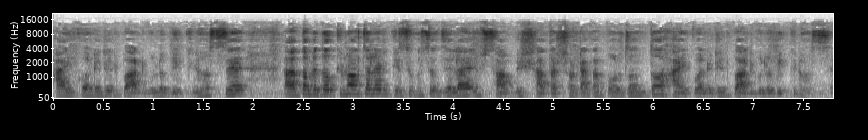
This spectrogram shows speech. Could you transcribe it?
হাই কোয়ালিটির পাটগুলো বিক্রি হচ্ছে। তবে দক্ষিণাঞ্চলের কিছু কিছু জেলায় ছাব্বিশ, সাতাশশো টাকা পর্যন্ত হাই কোয়ালিটির পাটগুলো বিক্রি হচ্ছে।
